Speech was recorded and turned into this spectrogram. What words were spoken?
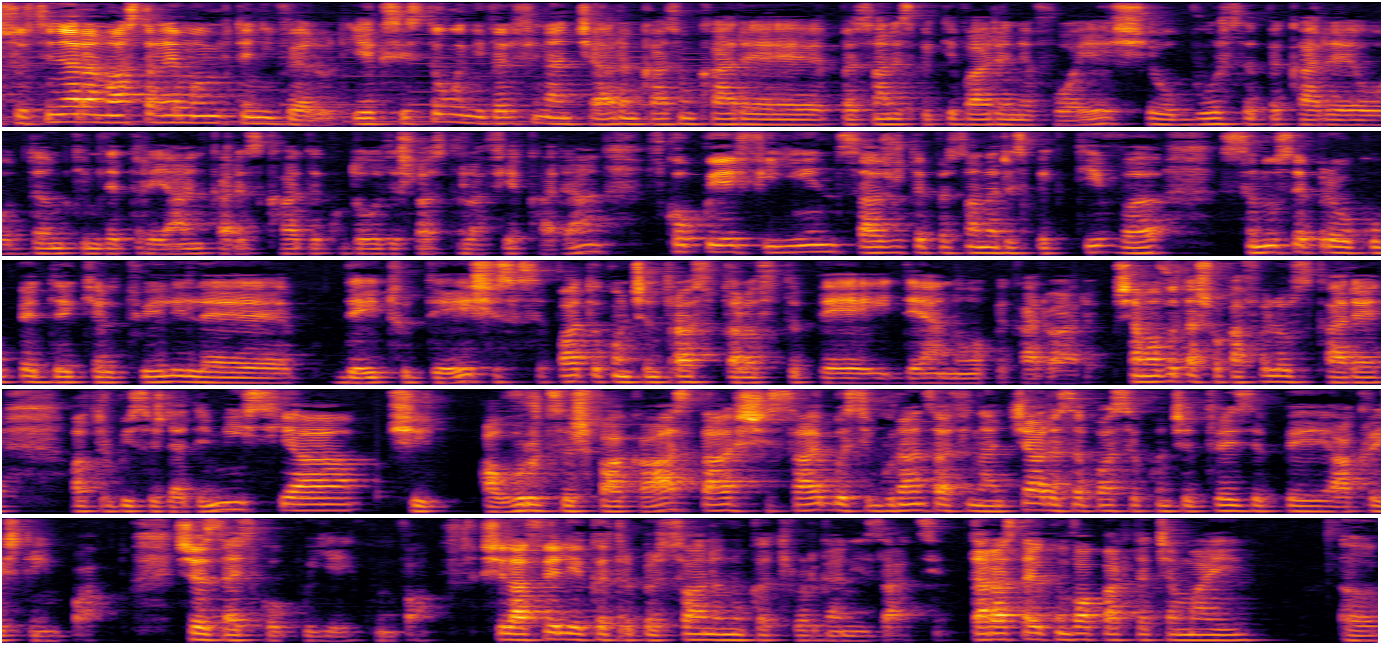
Susținerea noastră are mai multe niveluri. Există un nivel financiar în cazul în care persoana respectivă are nevoie și o bursă pe care o dăm timp de 3 ani, care scade cu 20% la fiecare an, scopul ei fiind să ajute persoana respectivă să nu se preocupe de cheltuielile day-to-day și să se poată concentra 100% pe ideea nouă pe care o are. Și am avut așa ca felul care au trebuit să-și dea demisia și au vrut să-și facă asta și să aibă siguranța financiară să poată să concentreze pe a crește impact. Și ăsta e scopul ei cumva. Și la fel e către persoană, nu către organizație. Dar asta e cumva partea cea mai Uh,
